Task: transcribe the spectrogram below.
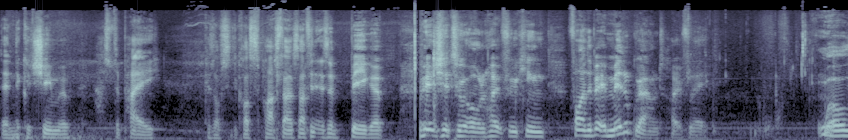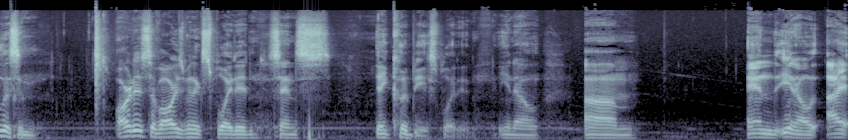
then the consumer has to pay because obviously the cost of passed down. So I think there's a bigger picture to it all, and hopefully we can find a bit of middle ground. Hopefully. Well, listen, artists have always been exploited since they could be exploited. You know, um, and you know, I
